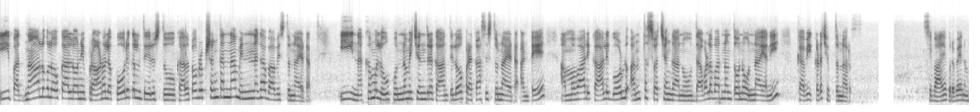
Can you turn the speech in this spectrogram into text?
ఈ పద్నాలుగు లోకాల్లోని ప్రాణుల కోరికలను తీరుస్తూ కల్పవృక్షం కన్నా మిన్నగా భావిస్తున్నాయట. ఈ నఖములు పున్నమి చంద్ర కాంతిలో ప్రకాశిస్తున్నాయట. అంటే అమ్మవారి కాలిగోళ్ళు అంత స్వచ్ఛంగాను ధవళ వర్ణంతోనూ ఉన్నాయని కవి ఇక్కడ చెప్తున్నారు. శివాయ గురవే నమ.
